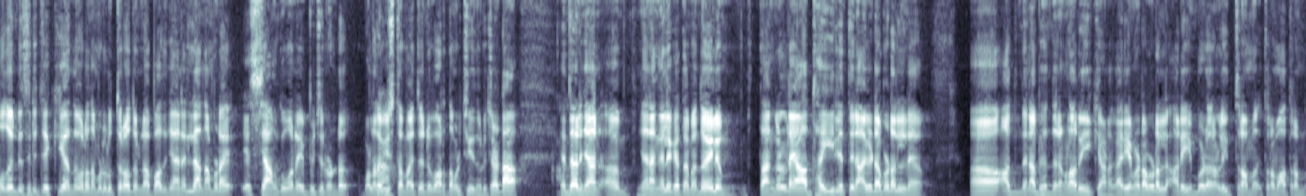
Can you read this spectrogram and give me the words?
ഓതന്റിസിറ്റി ചെക്ക് ചെയ്യാന്ന് പറഞ്ഞ നമ്മുടെ ഉത്തരവാദിത്തമുണ്ട്. അപ്പോൾ അത് ഞാൻ എല്ലാം നമ്മുടെ എസ് ശ്യാംകുമാറിനെ ഏൽപ്പിച്ചിട്ടുണ്ട്. വളരെ വിശദമായിട്ട് ഒരു വാർത്ത നമ്മൾ ചെയ്യുന്നുണ്ട്. ചേട്ടാ എന്തായാലും ഞാൻ ഞാൻ അങ്ങനെയൊക്കെ എത്താം. എന്തായാലും താങ്കളുടെ ആ ധൈര്യത്തിന് ആ ഇടപെടലിന് ആദ്യം തന്നെ അഭിനന്ദനങ്ങൾ അറിയിക്കുകയാണ്. കാര്യം ഇടപെടൽ അറിയുമ്പോഴാണ് ഇത്ര ഇത്രമാത്രം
